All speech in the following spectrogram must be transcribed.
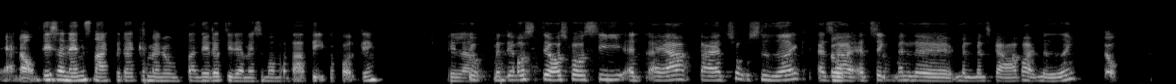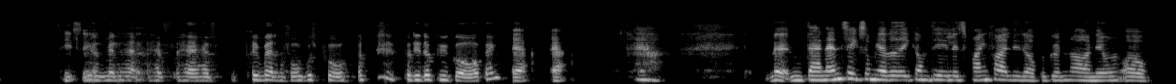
ja, nå, det er så en anden snak, men der kan man jo bare netop det der med, så må man bare bede for folk, ikke? Eller, Jo, men det er, også, det er også for at sige, at der er, der er to sider, ikke? Altså Jo. af ting, man, øh, man, man skal arbejde med, ikke? helt sikkert. Men, men have, have, have, have primært have fokus på, på det, der bygger op, ikke? Ja. Men der er en anden ting, som jeg ved ikke, om det er lidt sprængfarligt at begynde at nævne og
